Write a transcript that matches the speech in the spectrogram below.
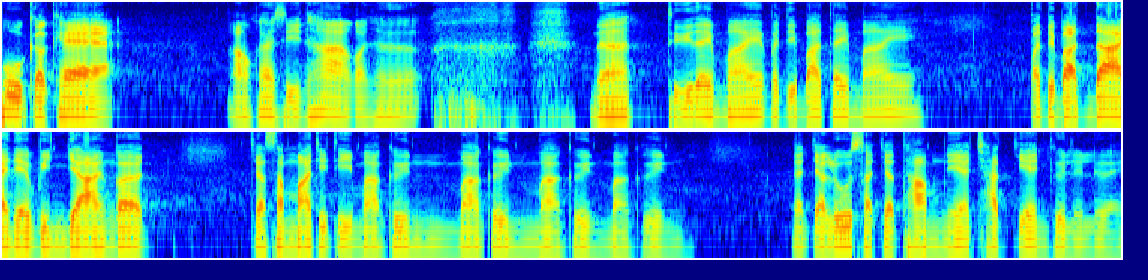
พูดก็แค่ เอาแค่ศีลห้าก่อนเถอะนะถือได้ไหมปฏิบัติได้ไหมปฏิบัติได้เนี่ยวิญญาณก็ จะสัมมาทิฏฐิมากขึ้นมากขึ้นมากขึ้นมากขึ้นนั่นจะรู้สัจธรรมเนี่ยชัดเจนขึ้นเรื่อย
